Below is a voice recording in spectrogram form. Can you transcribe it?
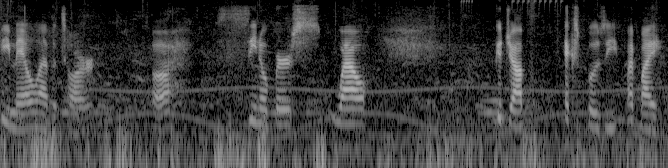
Female avatar. Uh, Xenoburst. Wow. Good job. Exposy. Bye bye.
